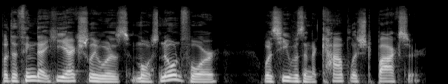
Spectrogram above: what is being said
But the thing that he actually was most known for was he was an accomplished boxer.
